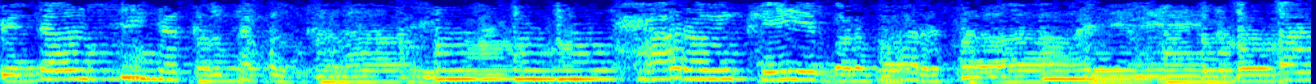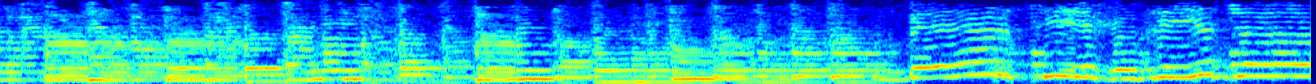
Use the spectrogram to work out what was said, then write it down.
bidhaansiga kalgacalkaay xaramkii barbaarkaay beertii xurriyadaay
